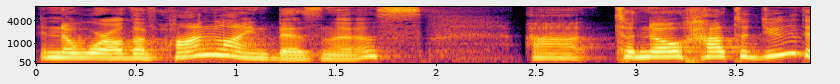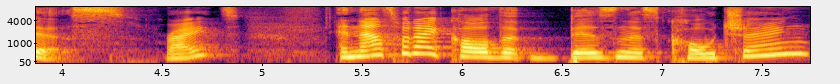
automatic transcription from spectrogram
in the world of online business uh, to know how to do this right? And that's what I call the business coaching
